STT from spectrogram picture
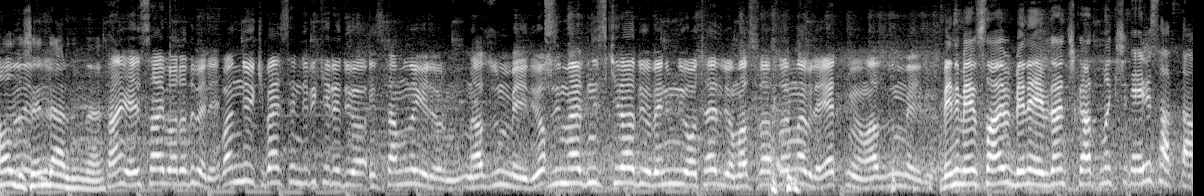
oldu? Senin derdin ne? Kanka ev sahibi aradı beni. Ben diyor ki ben seninle bir kere diyor İstanbul'a geliyorum. Nazım Bey diyor. Sizin verdiğiniz kira diyor benim diyor otel diyor masraflarıma bile yetmiyor Nazım Bey diyor. Benim ev sahibi beni evden çıkartmak için Evi sattı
